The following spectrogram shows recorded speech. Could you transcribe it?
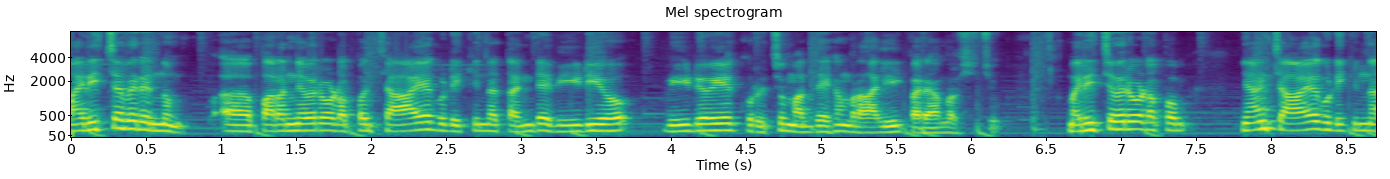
മരിച്ചവരെന്നും പറഞ്ഞവരോടൊപ്പം ചായ കുടിക്കുന്ന തന്റെ വീഡിയോ വീഡിയോയെക്കുറിച്ചും അദ്ദേഹം റാലിയിൽ പരാമർശിച്ചു. മരിച്ചവരോടൊപ്പം ഞാൻ ചായ കുടിക്കുന്ന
